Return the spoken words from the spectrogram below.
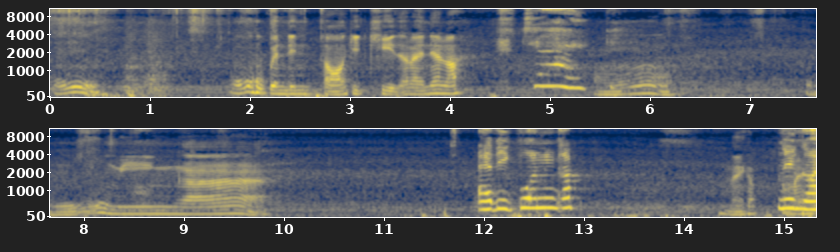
โอ้ โอ้ เป็นดินสอขีดขีดๆอะไรเนี่ยเหรอ ใช่ โอ้ โอ้ มีงาแต่อีกตัวหนึงครับ ไหนครับนี่ทำไมงา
